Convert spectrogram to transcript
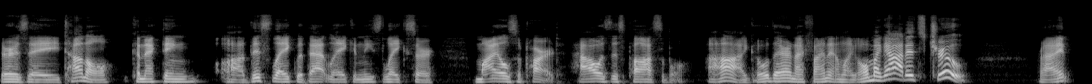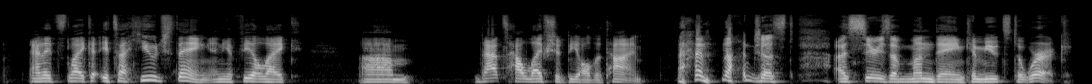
there's a tunnel connecting, uh, this lake with that lake and these lakes are miles apart. How is this possible? Ah, I go there and I find it. I'm like, oh my God, it's true. Right. And it's like, it's a huge thing. And you feel like, um, that's how life should be all the time and not just a series of mundane commutes to work.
